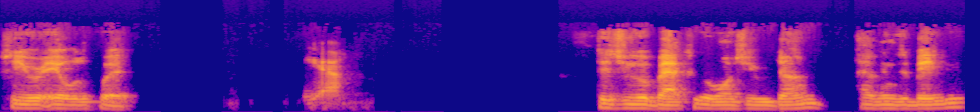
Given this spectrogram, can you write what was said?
So you were able to quit. Yeah. Did you go back to it once you were done having the baby?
